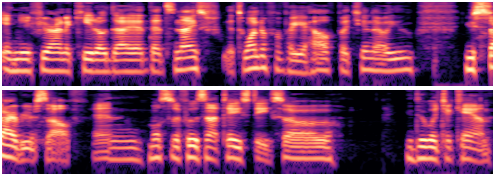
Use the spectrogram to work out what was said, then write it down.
and if you're on a keto diet, that's nice. It's wonderful for your health, but you know you you starve yourself, and most of the food's not tasty. So you do what you can.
